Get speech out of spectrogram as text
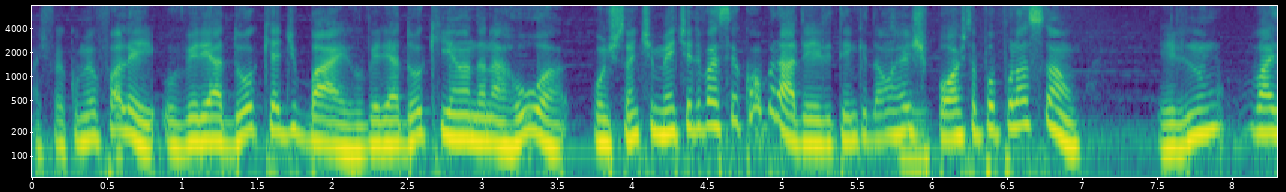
Mas foi como eu falei, o vereador que é de bairro, o vereador que anda na rua, constantemente ele vai ser cobrado, ele tem que dar uma Sim. resposta à população. Ele não vai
